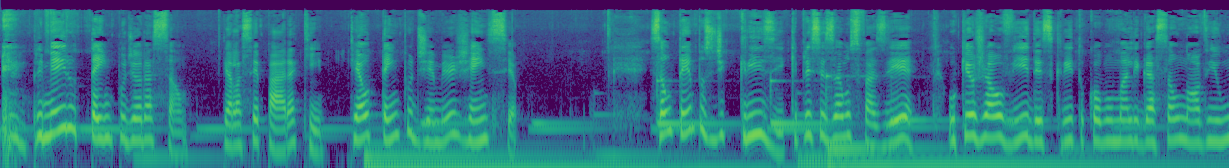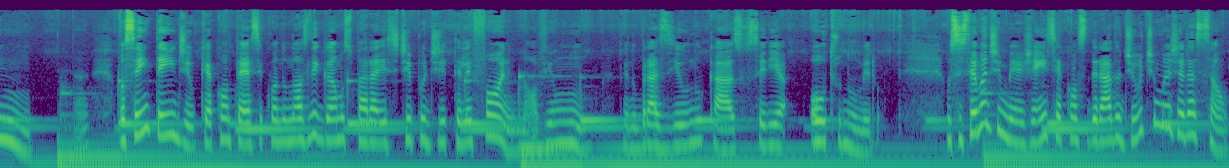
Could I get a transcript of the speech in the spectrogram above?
Primeiro tempo de oração, que ela separa aqui, que é o tempo de emergência. São tempos de crise que precisamos fazer o que eu já ouvi descrito como uma ligação 911. Né? Você entende o que acontece quando nós ligamos para esse tipo de telefone, 911. No Brasil, no caso, seria outro número. O sistema de emergência é considerado de última geração,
